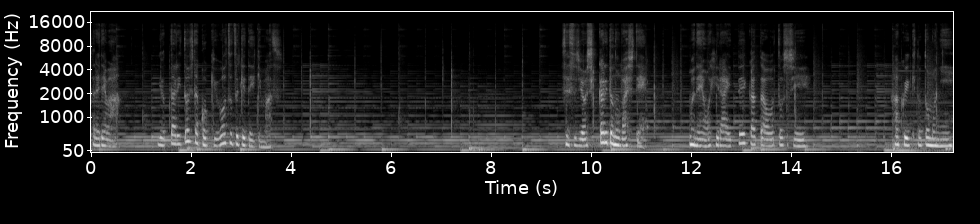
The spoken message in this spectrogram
それではゆったりとした呼吸を続けていきます。背筋をしっかりと伸ばして胸を開いて肩を落とし吐く息とともに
